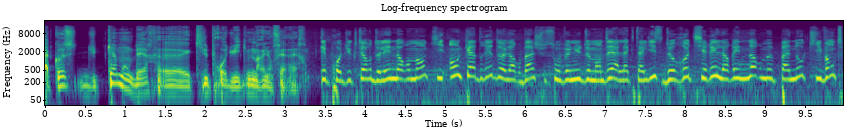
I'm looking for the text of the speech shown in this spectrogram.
à cause du camembert euh, qu'il produit, Marion Ferrer. Des producteurs de lait normand qui, encadrés de leurs vaches, sont venus demander à Lactalis de retirer leur énorme panneau qui vante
